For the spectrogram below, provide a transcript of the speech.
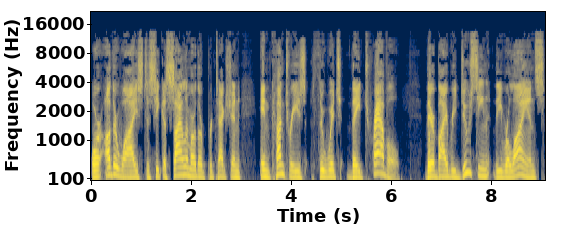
or otherwise to seek asylum or other protection in countries through which they travel, thereby reducing the reliance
